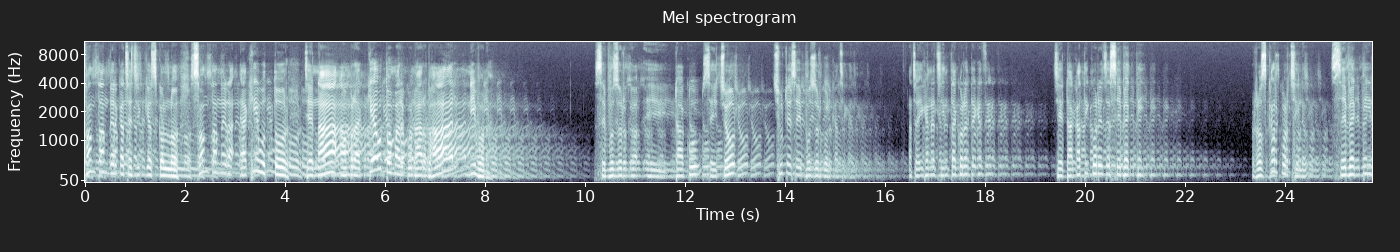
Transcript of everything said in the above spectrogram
সন্তানদের কাছে জিজ্ঞেস করল, সন্তানেরা একই উত্তর যে, না, আমরা কেউ তোমার গুনার ভার নিব না। সে বুজুর্গ, এই ডাকু, সেই চোর, ছুটে সেই বুজুর্গর কাছে গেল। আচ্ছা এখানে চিন্তা করে দেখেছেন যে ডাকাতি করে যে সে ব্যক্তি রোজগার করছিল সে ব্যক্তির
